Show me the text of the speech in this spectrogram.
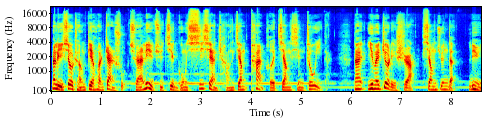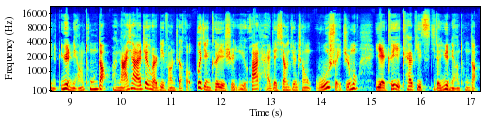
那李秀成变换战术，全力去进攻西线长江畔和江心洲一带。那因为这里是啊湘军的运运粮通道啊，拿下来这块地方之后，不仅可以使雨花台的湘军城无水之木，也可以开辟自己的运粮通道。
